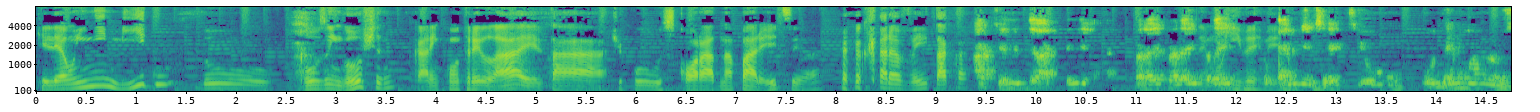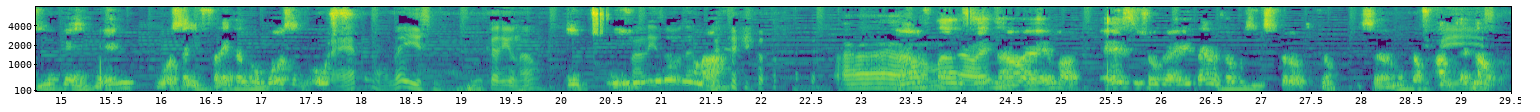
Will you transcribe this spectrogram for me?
Que ele é um inimigo do Ghost in Ghost, né? O cara encontra ele lá, ele tá tipo escorado na parede, sei lá. O cara vem e taca Aquele, aquele. Peraí, peraí, peraí. vermelho. Quero dizer que o, o demôniozinho vermelho você enfrenta no Ghost Ghost. É, mano, é isso, mano. Nunca viu, não? Mentira. Finalizou, né? mano. Ah, Não, mas não, aí- não, é, mano. Esse jogo aí tá um jogozinho escroto, viu? Isso eu nunca falei, não.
